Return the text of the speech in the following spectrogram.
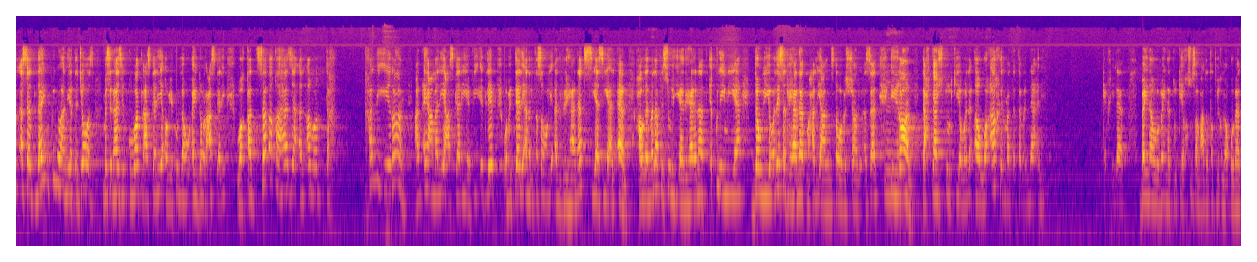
الأسد لا يمكنه أن يتجاوز مثل هذه القوات العسكرية أو يكون له أي دور عسكري. وقد سبق هذا الأمر تخلي إيران عن أي عملية عسكرية في إدلب. وبالتالي أنا بتصوري الرهانات السياسية الآن حول الملف السوري هي رهانات إقليمية دولية وليست رهانات محلية على مستوى بشار الأسد، إيران تحتاج تركيا وآخر ما تتمناه أن خلاف بينه وبين تركيا خصوصا بعد تطبيق العقوبات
